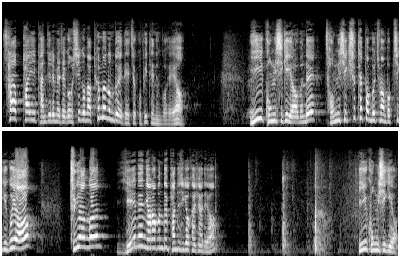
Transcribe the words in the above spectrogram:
4파이 반지름의 제곱 시그마 표면 온도의 4제곱이 되는 거예요. 이 공식이 여러분들 정식 슈테판 볼츠만 법칙이고요. 중요한 건 얘는 여러분들 반드시 기억하셔야 돼요. 이 공식이요.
